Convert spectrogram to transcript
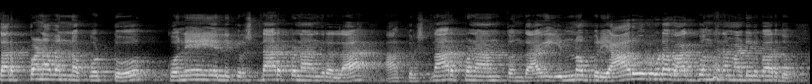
ತರ್ಪಣವನ್ನು ಕೊಟ್ಟು ಕೊನೆಯಲ್ಲಿ ಕೃಷ್ಣಾರ್ಪಣ ಅಂದ್ರಲ್ಲ, ಆ ಕೃಷ್ಣಾರ್ಪಣ ಅಂತಂದಾಗ ಇನ್ನೊಬ್ಬರು ಯಾರೂ ಕೂಡ ವಾಗ್ಬಂಧನ ಮಾಡಿರಬಾರ್ದು.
